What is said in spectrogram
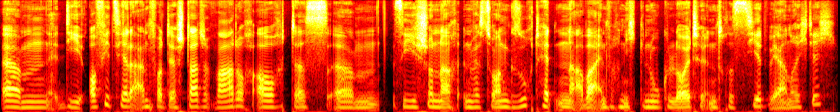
Ähm, die offizielle Antwort der Stadt war doch auch, dass ähm, sie schon nach Investoren gesucht hätten, aber einfach nicht genug Leute interessiert wären, richtig?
